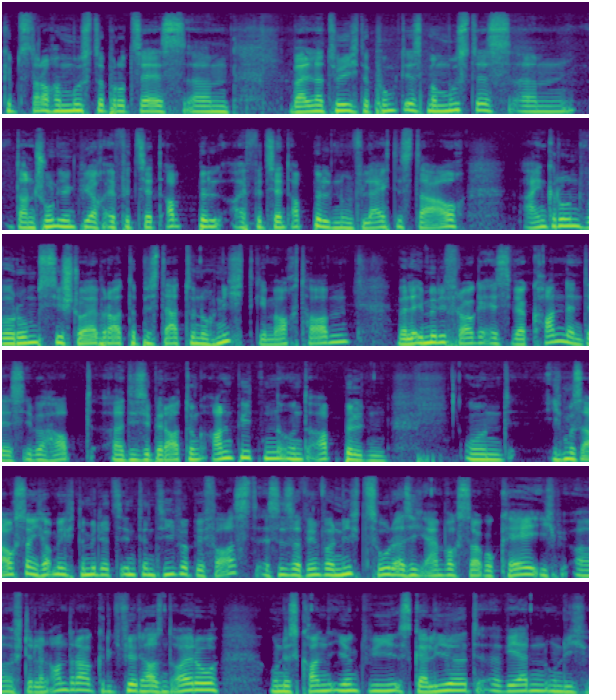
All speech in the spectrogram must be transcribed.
gibt es da noch einen Musterprozess? Ähm, weil natürlich der Punkt ist, man muss das dann schon irgendwie auch effizient, abbild effizient abbilden und vielleicht ist da auch ein Grund, warum es die Steuerberater bis dato noch nicht gemacht haben, weil immer die Frage ist, wer kann denn das überhaupt, äh, diese Beratung anbieten und abbilden? Und ich muss auch sagen, ich habe mich damit jetzt intensiver befasst. Es ist auf jeden Fall nicht so, dass ich einfach sage, okay, ich äh, stelle einen Antrag, kriege 4000 Euro und es kann irgendwie skaliert werden und ich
